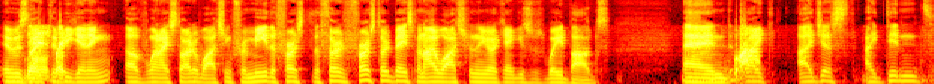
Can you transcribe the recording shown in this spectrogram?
It was Yeah, like the like- beginning of when I started watching. For me, the first, the third, first third baseman I watched for the New York Yankees was Wade Boggs, and Wow. like I just, I didn't.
